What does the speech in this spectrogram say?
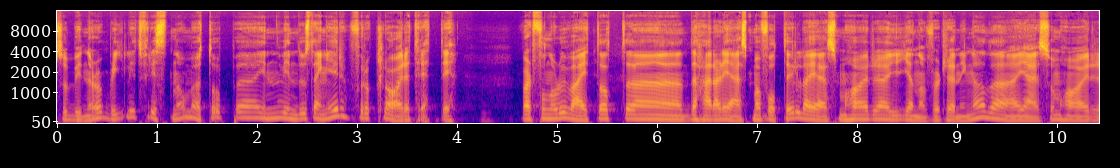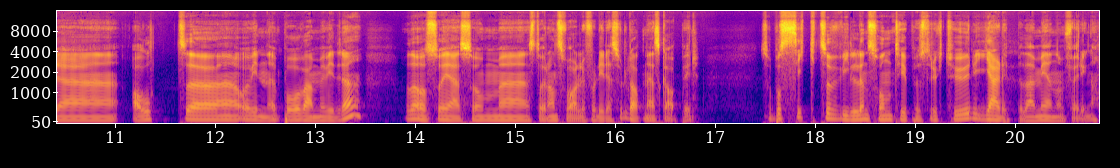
så begynner det å bli litt fristende å møte opp eh, innen vinduet stenger for å klare 30. I hvert fall når du veit at uh, det her er det jeg som har fått til, det er jeg som har uh, gjennomført treninga, det er jeg som har uh, alt å vinne på å være med videre. Og det er også jeg som står ansvarlig for de resultatene jeg skaper. Så på sikt så vil en sånn type struktur hjelpe deg med gjennomføringa.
